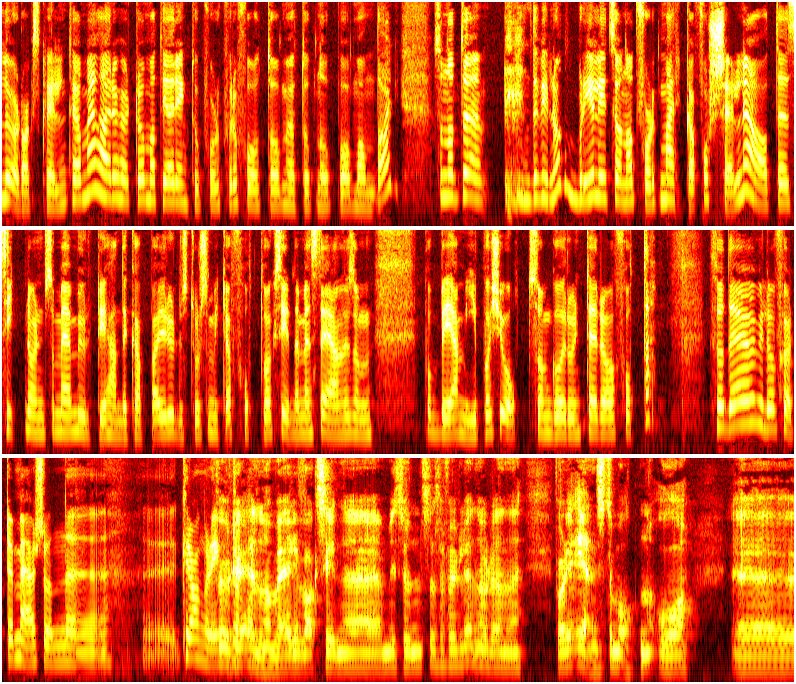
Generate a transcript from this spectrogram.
lørdagskvelden til og med. Har jeg hørt om at de har ringt opp folk for å få til å møte opp nå på mandag. Sånn at det vil nok bli litt sånn at folk merker forskjellen. Ja, at det sitter noen som er multihandikappa i rullestol som ikke har fått vaksine, mens det er en liksom på BMI på 28 som går rundt der og har fått det. Så det vil jo føre til mer sånn uh, krangling. Førte til enda mer vaksinemisunnelse, selvfølgelig. Den, for det eneste måten å uh,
